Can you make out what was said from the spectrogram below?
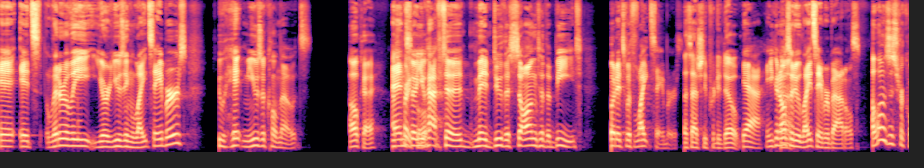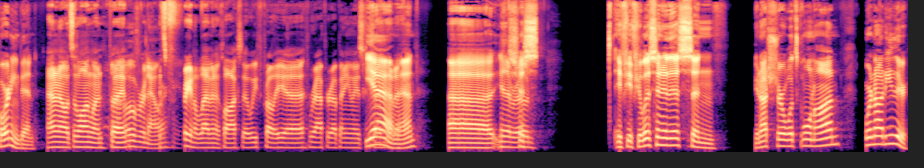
it, it's literally you're using lightsabers to hit musical notes Okay. That's and so pretty you have to do the song to the beat, but it's with lightsabers. That's actually pretty dope. Yeah, you can also do lightsaber battles. How long has this recording been? I don't know, it's a long one, but uh, over an hour. it's friggin' eleven o'clock, so we've probably uh, wrap her up anyways. Yeah, man. Uh, it's road. just if if you're listening to this and you're not sure what's going on, we're not either.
